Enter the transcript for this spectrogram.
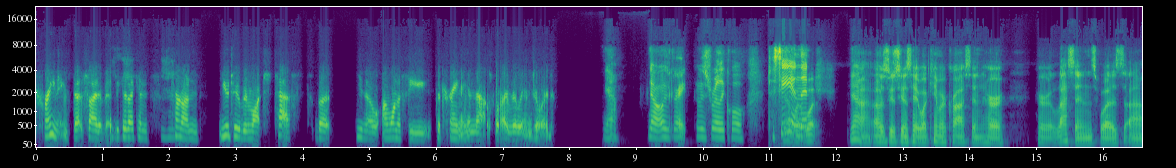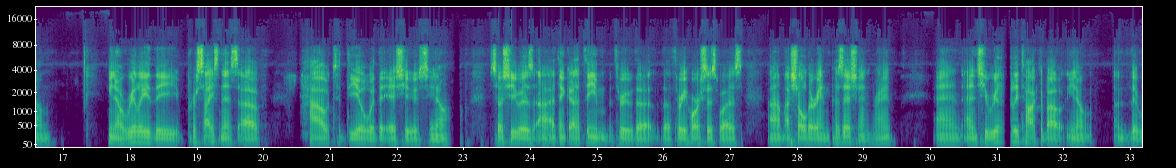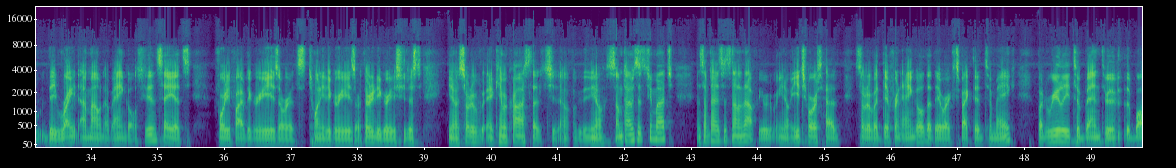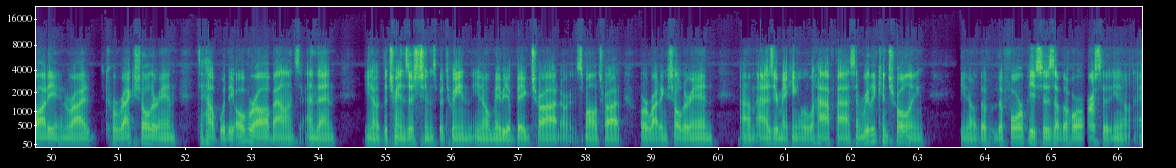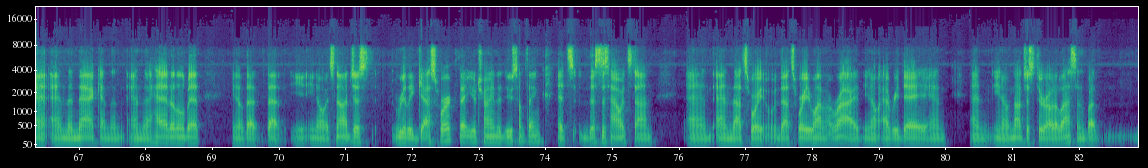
training that side of it because I can mm-hmm. turn on YouTube and watch tests, but you know I want to see the training, and that was what I really enjoyed. Yeah, no, it was great. It was really cool to see. Yeah, and what- then what- yeah, I was just going to say what came across in her her lessons was, um, you know, really the preciseness of how to deal with the issues. You know, so she was, uh, I think, a theme through the the three horses was um, a shoulder in position, right? And and she really talked about you know the the right amount of angle. She didn't say it's 45 degrees or it's 20 degrees or 30 degrees. She just you know, sort of it came across that she, you know sometimes it's too much and sometimes it's not enough. You, you know, each horse had sort of a different angle that they were expected to make, but really to bend through the body and ride correct shoulder in to help with the overall balance, and then you know the transitions between you know maybe a big trot or a small trot or riding shoulder in um, as you're making a little half pass and really controlling you know the the four pieces of the horse you know and, and the neck and the and the head a little bit you know that that you know it's not just really guesswork that you're trying to do something. It's this is how it's done. And and that's where that's where you want to ride you know every day and and you know not just throughout a lesson but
